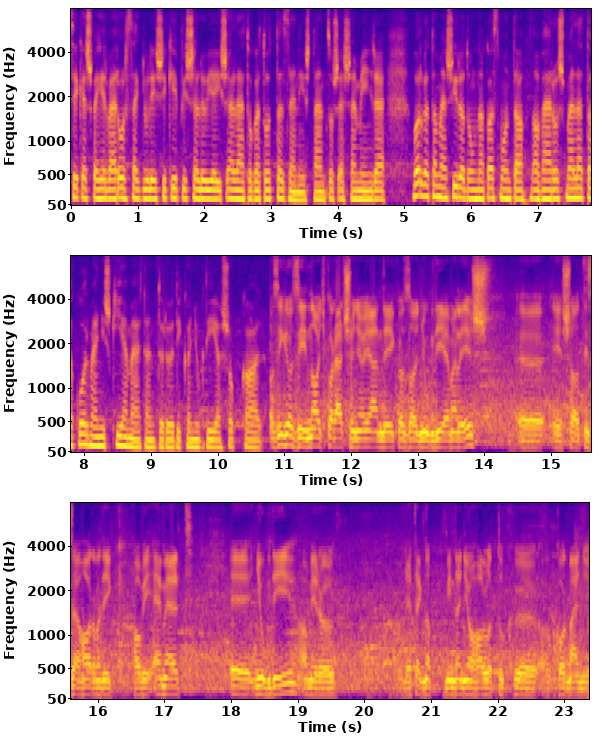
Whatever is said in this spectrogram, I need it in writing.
Székesfehérvár országgyűlési képviselője is ellátogatott a zenés táncos eseményre. Varga Tamás iradónknak azt mondta, a város mellett a kormány is kiemelten törődik a nyugdíjasokkal. Az igazi nagy karácsonyi ajándék az a nyugdíjemelés, és a 13. havi emelt nyugdíj, amiről ugye tegnap mindannyian hallottuk a kormány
